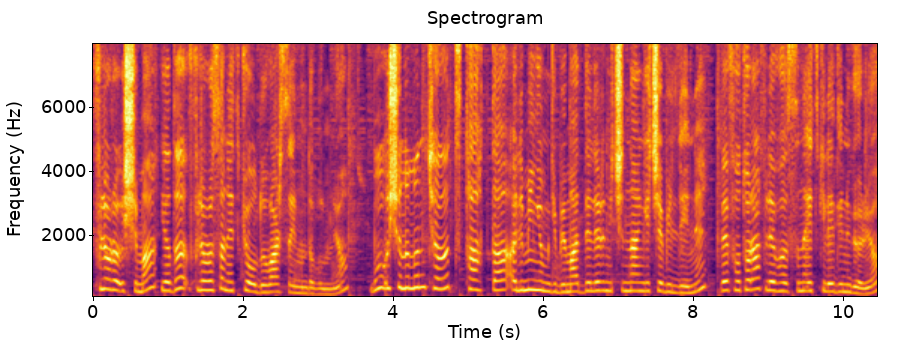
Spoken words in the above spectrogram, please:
flora ışıma ya da floresan etki olduğu varsayımında bulunuyor. Bu ışınımın kağıt, tahta, alüminyum gibi maddelerin içinden geçebildiğini ve fotoğraf levhasını etkilediğini görüyor.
